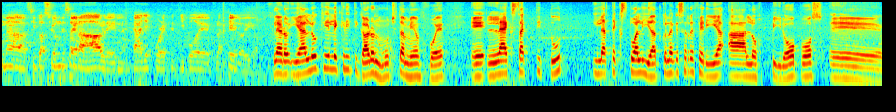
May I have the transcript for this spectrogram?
una situación desagradable en las calles por este tipo de flagelo, digamos. Claro, y algo que le criticaron mucho también fue eh, la exactitud y la textualidad con la que se refería a los piropos, eh,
